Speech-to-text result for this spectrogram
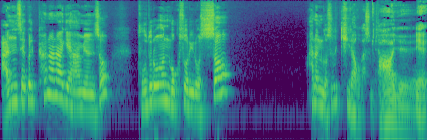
안색을 편안하게 하면서 부드러운 목소리로써 하는 것을 기라고 봤습니다. 아, 예. 예.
